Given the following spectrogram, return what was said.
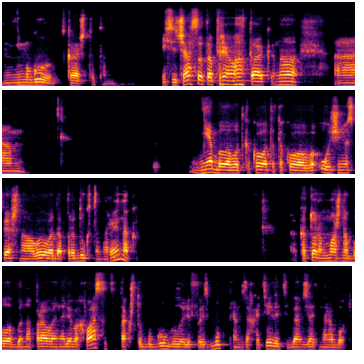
Не могу сказать, что там и сейчас это прямо так, но эм, не было вот какого-то такого очень успешного вывода продукта на рынок, которым можно было бы направо и налево хвастаться, так, чтобы Google или Facebook прям захотели тебя взять на работу.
